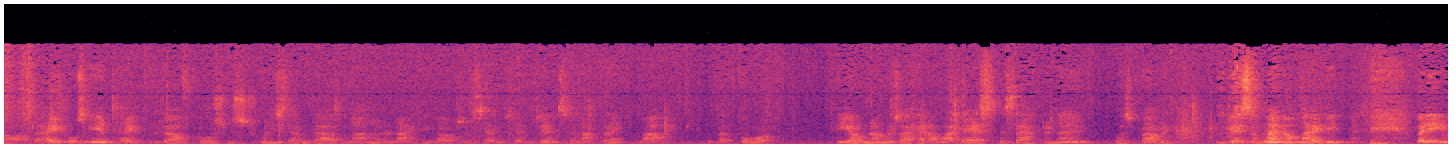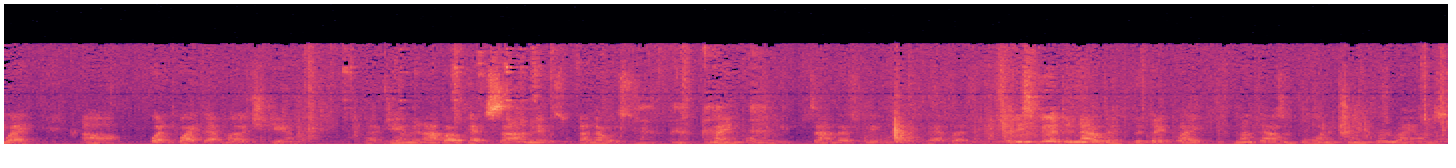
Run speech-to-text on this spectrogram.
uh, the April's intake for the golf course was twenty-seven thousand nine hundred nineteen dollars and seventy-seven cents. And I think my, the four PO numbers I had on my desk this afternoon was probably this amount maybe. But anyway, uh, wasn't quite that much, Jim. Uh, Jim and I both had to sign, and it was, I know it was painful when you sign those big ones like that, but, but it's good to know that, that they played one thousand four hundred twenty-three rounds.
